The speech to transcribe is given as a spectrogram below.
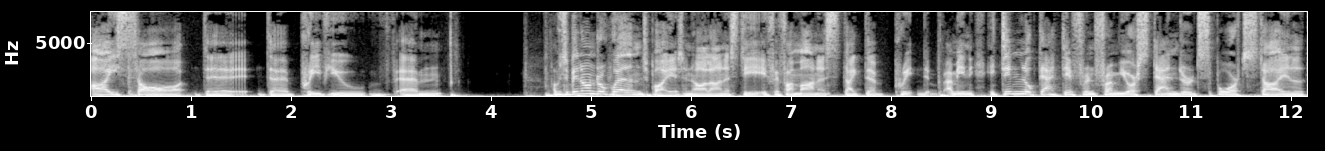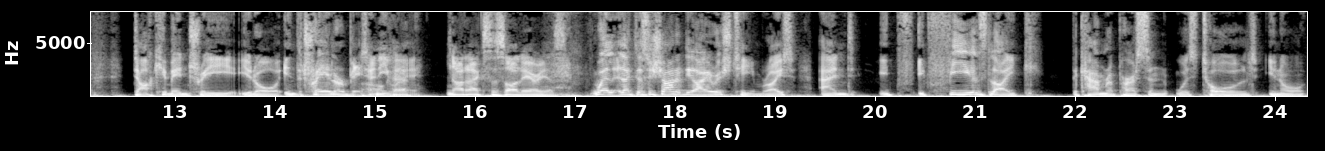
I saw the the preview um, I was a bit underwhelmed by it, in all honesty. If if I'm honest, like the pre, I mean, it didn't look that different from your standard sports style documentary, you know, in the trailer bit, anyway. Okay. Not access all areas. Well, like there's a shot of the Irish team, right, and it it feels like the camera person was told, you know,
